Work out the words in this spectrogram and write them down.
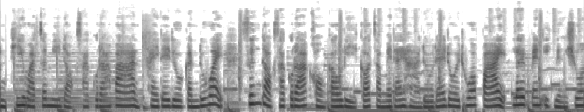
นที่วัดจะมีดอกซากุระบานให้ได้ดูกันด้วย ซึ่งดอกซากุระของเกาหลีก็จะไม่ได้หาดูได้โดยทั่วไป เลยเป็นอีกหนึ่งช่วง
